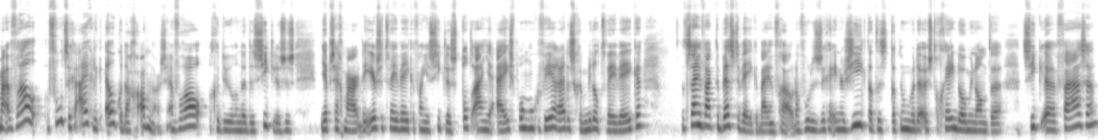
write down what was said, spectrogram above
Maar een vrouw voelt zich eigenlijk elke dag anders. En vooral gedurende de cyclus. Dus je hebt zeg maar de eerste twee weken van je cyclus tot aan je ijsprong ongeveer. Hè, dus gemiddeld twee weken. Dat zijn vaak de beste weken bij een vrouw. Dan voelen ze zich energiek. Dat, is, dat noemen we de oestrogeen-dominante ziek, uh, fase.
